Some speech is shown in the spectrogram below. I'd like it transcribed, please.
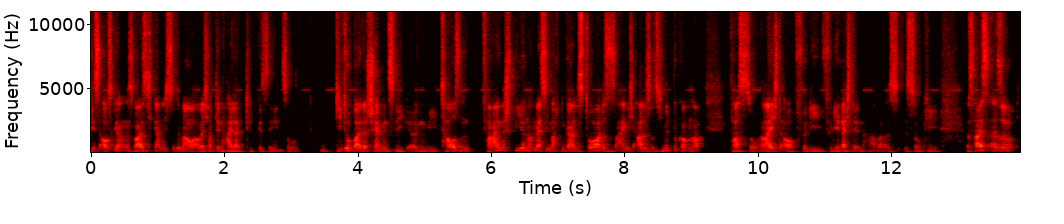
Wie es ausgegangen ist, weiß ich gar nicht so genau, aber ich habe den Highlight-Clip gesehen. So Dito bei der Champions League irgendwie. 1000 Vereine spielen und Messi macht ein geiles Tor. Das ist eigentlich alles, was ich mitbekommen habe. Passt so, reicht auch für die, für die Rechteinhaber. Ist, ist so okay. Das heißt also,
